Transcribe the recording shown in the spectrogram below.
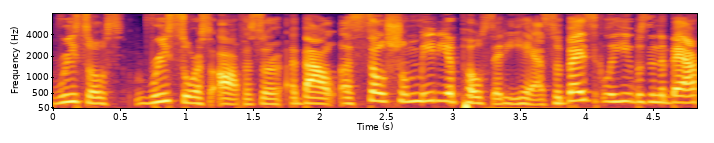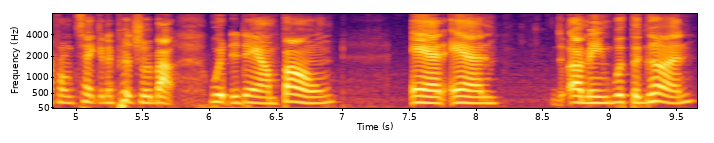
resource resource officer about a social media post that he had. So basically, he was in the bathroom taking a picture about with the damn phone, and and I mean with the gun,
